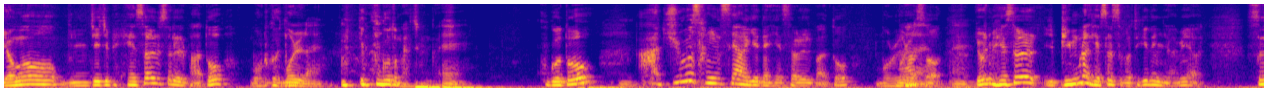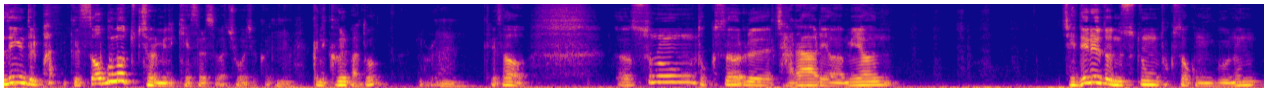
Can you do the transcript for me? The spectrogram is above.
영어 문제집 해설서를 봐도 모르거든요. 몰라요. 근데 국어도 마찬가지. 예. 국어도 아주 상세하게 된 해설을 봐도 몰라서. 네. 요즘 해설 이 비문학 해설서가 어떻게 됐냐면 선생님들 파, 그 서브노트처럼 이렇게 해설서가 주어졌거든요. 근데 그걸 봐도 몰라요. 음. 그래서 어, 수능 독서를 잘하려면 제대로 된 수능 독서 공부는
